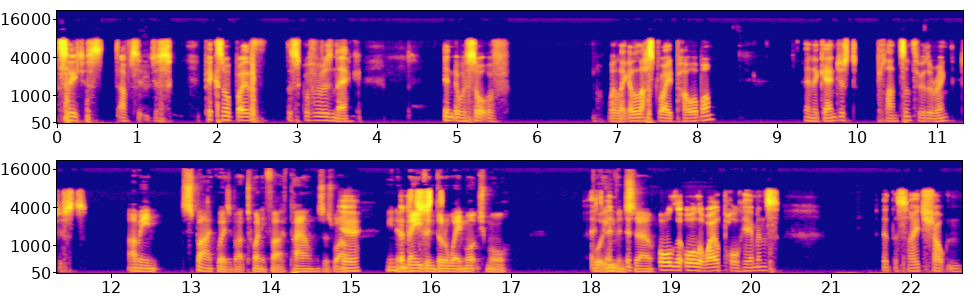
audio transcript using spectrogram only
so he just absolutely just picks him up by the, the scruff of his neck into a sort of well, like a last ride power bomb, and again just plants him through the ring. Just I mean, Spike weighs about 25 pounds as well. yeah, You know, And Maven just- done away much more. But and- even and so, all the all the while Paul Heyman's at the side shouting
